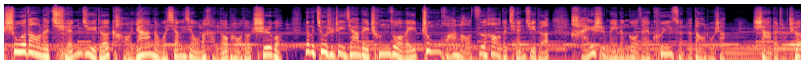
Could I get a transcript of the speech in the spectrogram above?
说到了全聚德烤鸭呢，我相信我们很多朋友都吃过。那么就是这家被称作为中华老字号的全聚德，还是没能够在亏损的道路上刹得住车。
